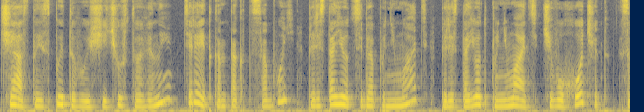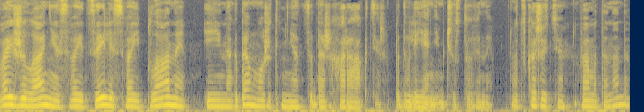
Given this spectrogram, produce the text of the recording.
часто испытывающий чувство вины, теряет контакт с собой, перестает себя понимать, перестает понимать, чего хочет, свои желания, свои цели, свои планы, и иногда может меняться даже характер под влиянием чувства вины. Вот скажите, вам это надо?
